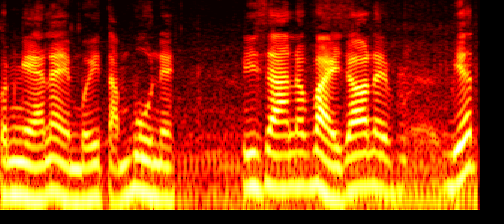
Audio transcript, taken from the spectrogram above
Con nghé này mới tắm bùn này. Đi ra nó vẩy cho này biết.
